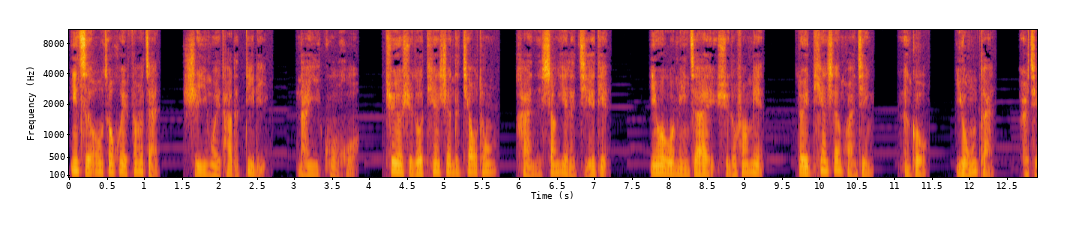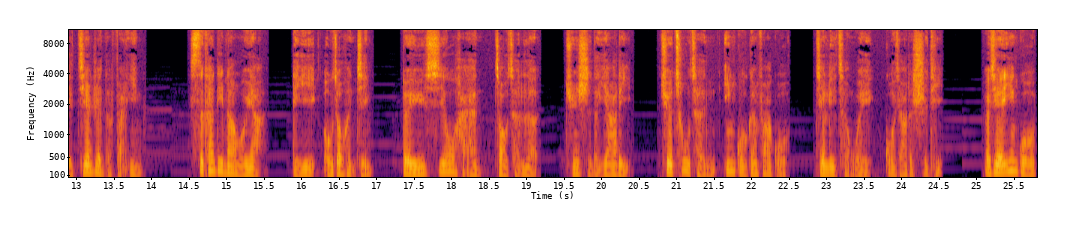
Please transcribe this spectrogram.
因此欧洲会发展，是因为它的地理难以过活，却有许多天生的交通和商业的节点。因为文明在许多方面对天生环境能够勇敢而且坚韧的反应。斯堪的纳维亚离欧洲很近，对于西欧海岸造成了军事的压力，却促成英国跟法国建立成为国家的实体，而且英国。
